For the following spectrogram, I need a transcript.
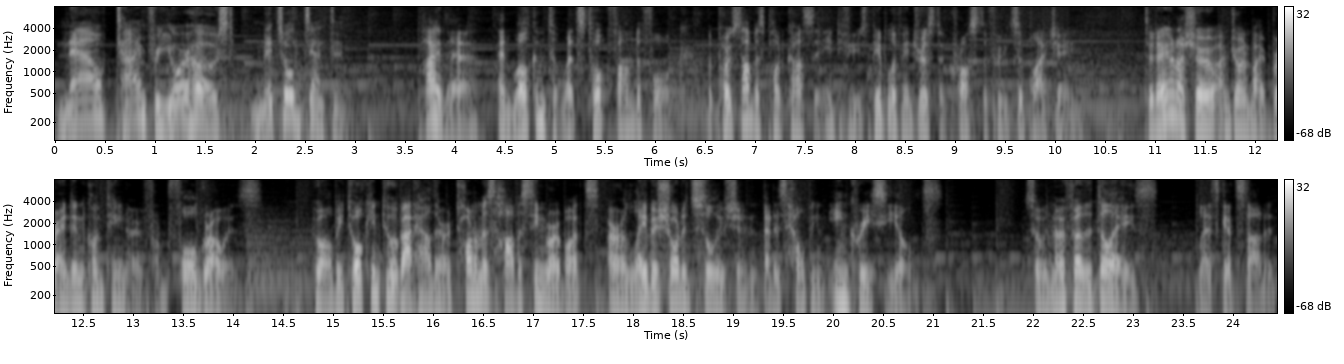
Now, time for your host, Mitchell Denton. Hi there, and welcome to Let's Talk Farm to Fork, the post harvest podcast that interviews people of interest across the food supply chain. Today on our show, I'm joined by Brandon Contino from Four Growers, who I'll be talking to about how their autonomous harvesting robots are a labor shortage solution that is helping increase yields. So, with no further delays, let's get started.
